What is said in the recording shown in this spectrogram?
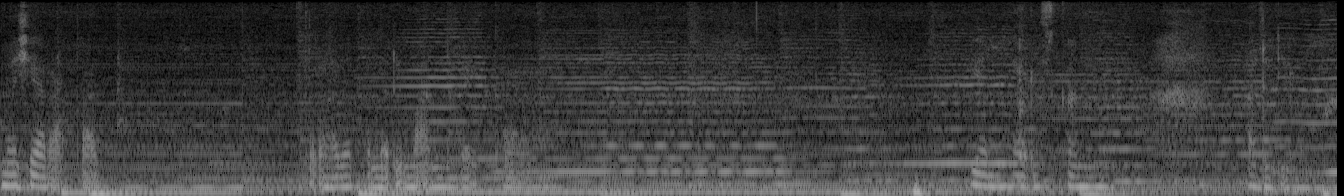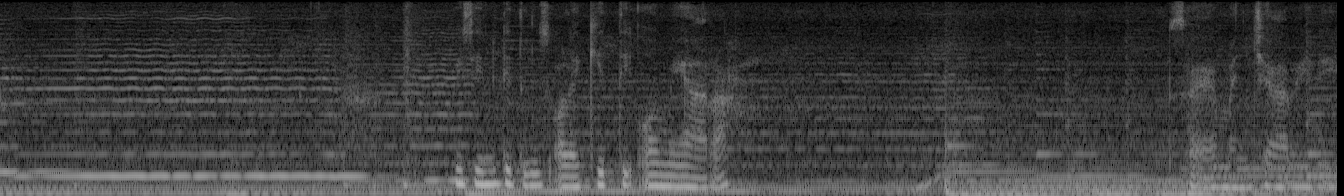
masyarakat terhadap penerimaan mereka yang mengharuskan ada di rumah. Di sini ditulis oleh Kitty Omeara. Saya mencari di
